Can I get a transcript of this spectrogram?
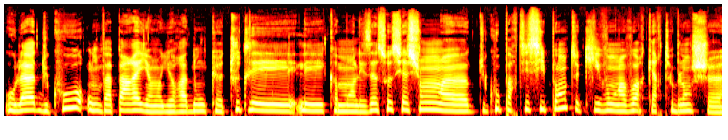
où là, du coup, on va pareil, il y aura donc euh, toutes les, les comment, les associations euh, du coup participantes qui vont avoir carte blanche, euh,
